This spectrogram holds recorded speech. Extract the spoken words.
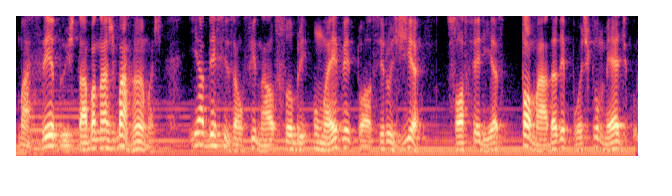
Macedo estava nas Bahamas e a decisão final sobre uma eventual cirurgia só seria tomada depois que o médico,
